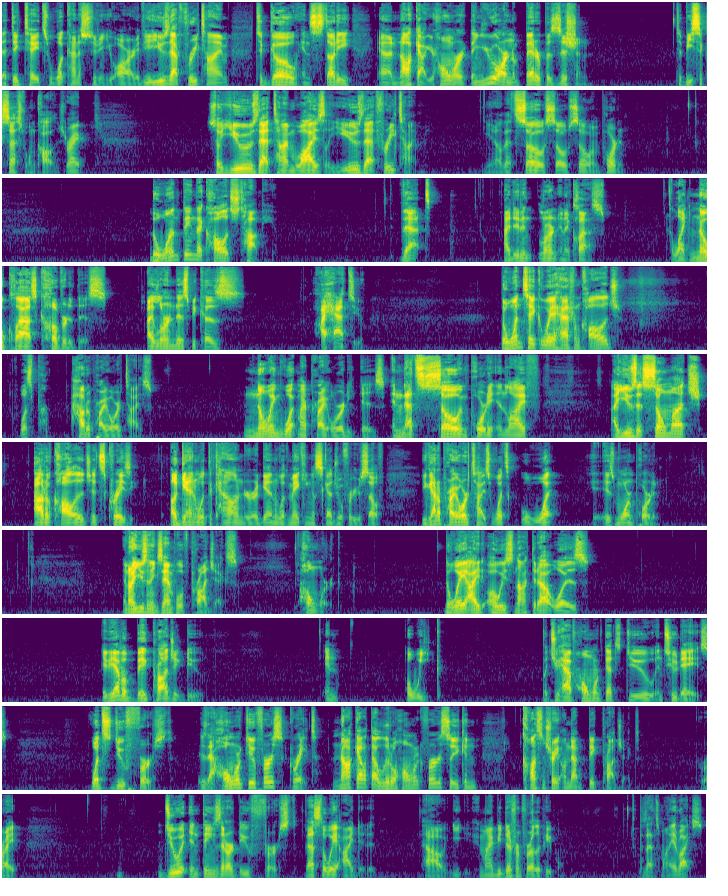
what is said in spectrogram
that dictates what kind of student you are. If you use that free time to go and study and knock out your homework, then you are in a better position to be successful in college, right? So use that time wisely. Use that free time. You know, that's so, so, so important. The one thing that college taught me that I didn't learn in a class. Like, no class covered this. I learned this because I had to. The one takeaway I had from college was pr- how to prioritize. Knowing what my priority is. And that's so important in life. I use it so much out of college. It's crazy. Again, with the calendar, again, with making a schedule for yourself. You got to prioritize what's what is more important. And I'll use an example of projects, homework. The way I always knocked it out was if you have a big project due in a week, but you have homework that's due in two days, what's due first? Is that homework due first? Great. Knock out that little homework first so you can concentrate on that big project, right? Do it in things that are due first. That's the way I did it. Now, it might be different for other people, but that's my advice.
